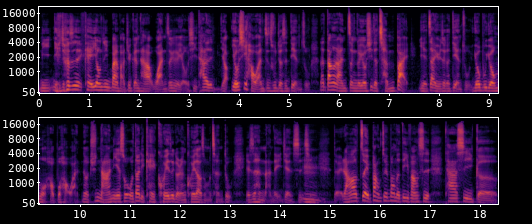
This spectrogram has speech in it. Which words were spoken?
你，你就是可以用尽办法去跟他玩这个游戏。他的游游戏好玩之处就是店主，那当然整个游戏的成败也在于这个店主幽不幽默，好不好玩。那我去拿捏说我到底可以亏这个人亏到什么程度，也是很难的一件事情。嗯，对，然后最棒最棒的地方是，它是一个。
